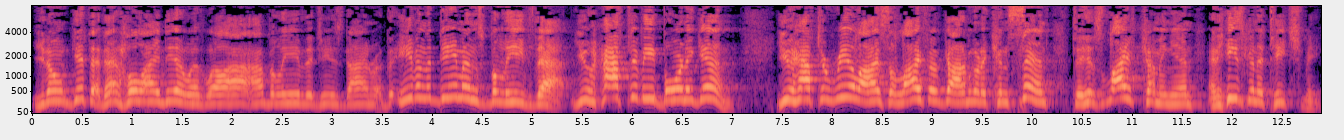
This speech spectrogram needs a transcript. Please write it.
You don't get that. That whole idea with, well, I, I believe that Jesus died. Even the demons believe that. You have to be born again. You have to realize the life of God. I'm going to consent to His life coming in and He's going to teach me.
